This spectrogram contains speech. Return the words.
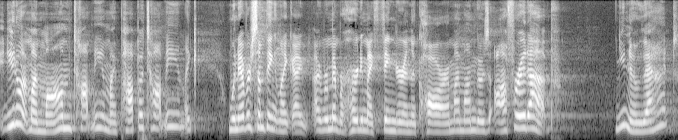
you know what my mom taught me and my papa taught me? Like whenever something, like I, I remember hurting my finger in the car, and my mom goes, offer it up. You know that.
